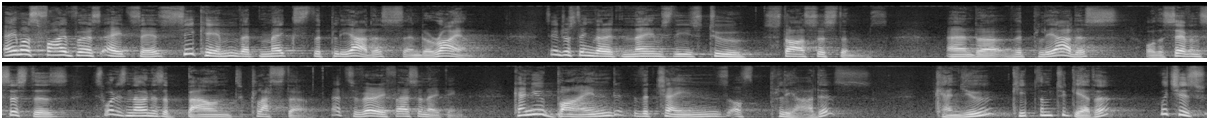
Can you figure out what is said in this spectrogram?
Amos 5, verse 8 says, Seek him that makes the Pleiades and Orion. It's interesting that it names these two star systems. And uh, the Pleiades, or the Seven Sisters, is what is known as a bound cluster. That's very fascinating. Can you bind the chains of Pleiades? Can you keep them together? Which is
